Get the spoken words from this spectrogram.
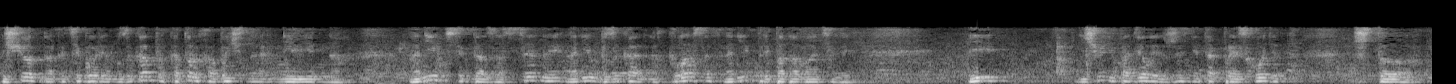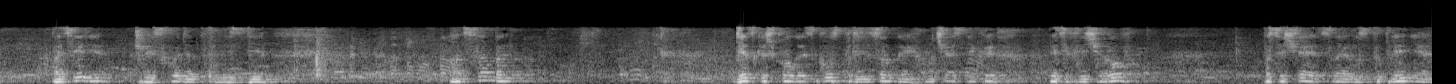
еще одна категория музыкантов, которых обычно не видно. Они всегда за сценой, они в музыкальных классах, они преподаватели. И ничего не поделаешь, в жизни так происходит, что потери происходят везде. Ансамбль детской школы искусств, традиционный участник этих вечеров, посвящает свое выступление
